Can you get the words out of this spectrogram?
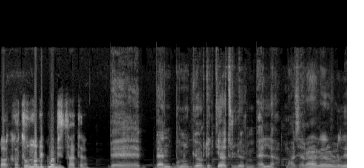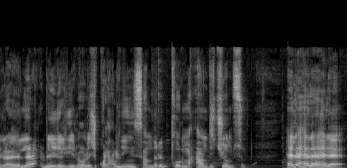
Daha katılmadık mı biz zaten? Be, ben bunu gördük diye hatırlıyorum Bella. Maceralar rolojik olan insanların koruma and içiyor musun? Hele hele hele.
